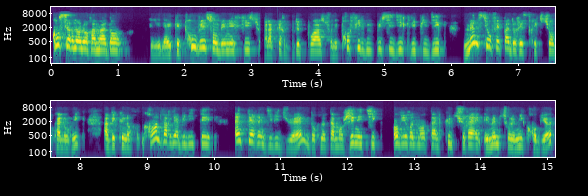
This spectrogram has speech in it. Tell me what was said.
Concernant le ramadan, il a été prouvé son bénéfice sur la perte de poids, sur les profils glucidiques, lipidiques, même si on ne fait pas de restriction calorique, avec une grande variabilité interindividuelles, donc notamment génétique, environnementale, culturelle et même sur le microbiote,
